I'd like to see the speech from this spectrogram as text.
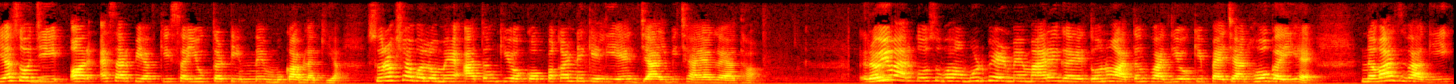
एसओजी और एसआरपीएफ की संयुक्त टीम ने मुकाबला किया। सुरक्षा बलों में आतंकियों को पकड़ने के लिए जाल बिछाया गया था। रविवार को सुबह मुठभेड़ में मारे गए दोनों आतंकवादियों की पहचान हो गई है। नवाज़ वागी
